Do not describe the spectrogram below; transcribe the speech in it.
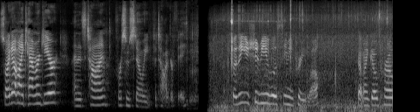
So I got my camera gear and it's time for some snowy photography. So I think you should be able to see me pretty well. Got my GoPro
